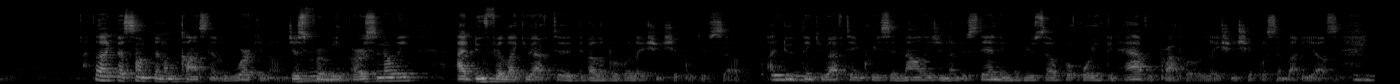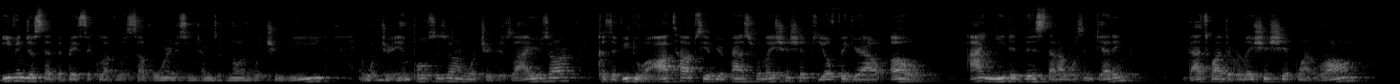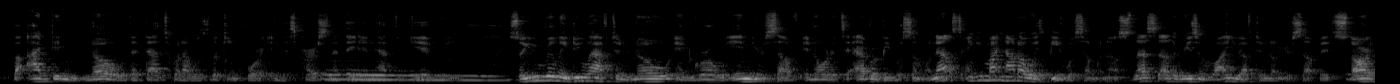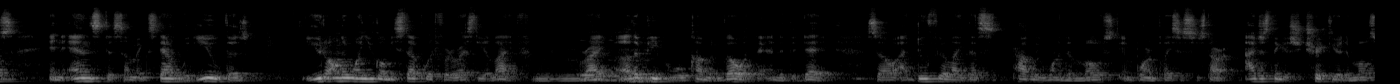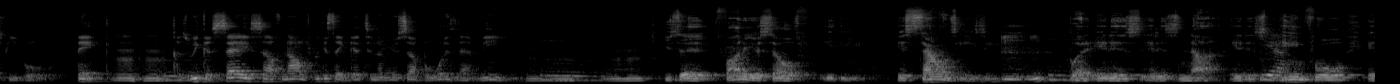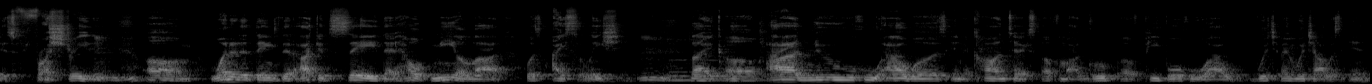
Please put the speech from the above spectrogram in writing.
I feel like that's something I'm constantly working on. Just for me mm. personally, I do feel like you have to develop a relationship with yourself. I do mm-hmm. think you have to increase the knowledge and understanding of yourself before you can have a proper relationship with somebody else. Even just at the basic level of self awareness in terms of knowing what you need and what your impulses are and what your desires are. Because if you do an autopsy of your past relationships, you'll figure out, oh, I needed this that I wasn't getting. That's why the relationship went wrong. But I didn't know that that's what I was looking for in this person that they didn't have to give me. So you really do have to know and grow in yourself in order to ever be with someone else. And you might not always be with someone else. So that's the other reason why you have to know yourself. It starts and ends to some extent with you because you're the only one you're going to be stuck with for the rest of your life. Mm-hmm. Right? Mm-hmm. Other people will come and go at the end of the day. So I do feel like that's probably one of the most important places to start. I just think it's trickier than most people think. Mm-hmm. Because we could say self knowledge, we could say get to know yourself, but what does that mean? You said finding yourself. It, it sounds easy, but it is. It is not. It is Yeah. painful. It is frustrating. Um, one of the things that I could say that helped me a lot was isolation. Like uh, I knew who I was in the context of my group of people who I which in which I was in.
